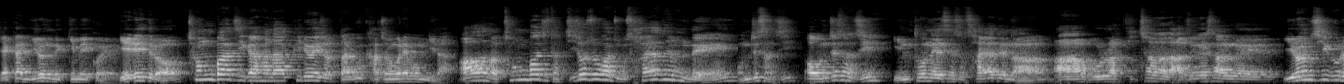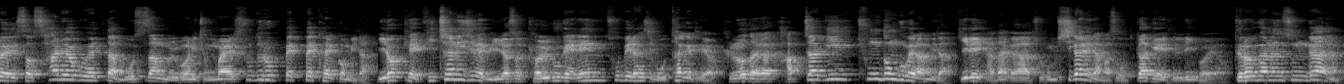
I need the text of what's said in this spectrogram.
약간 이런 느낌일 거예요. 예를 들어 청바지가 하나 필요해졌다고 가정을 해봅니다. 아 나 청바지 다 찢어져가지고 사야 되는데 언제 사지? 아 언제 사지? 인터넷에서 사야 되나? 아 몰라. 귀찮아. 나중에 살래. 이런 식으로 해서 사려고 했다 못 산 물건이 정말 수두룩 빽빽할 겁니다. 이렇게 귀차니즘에 밀려서 결국에는 소비를 하지 못하게 돼요. 그러다가 갑자기 충동 구매를 합니다. 길에 가다가 조금 시간이 남아서 옷가게에 들린 거예요. 들어가는 순간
